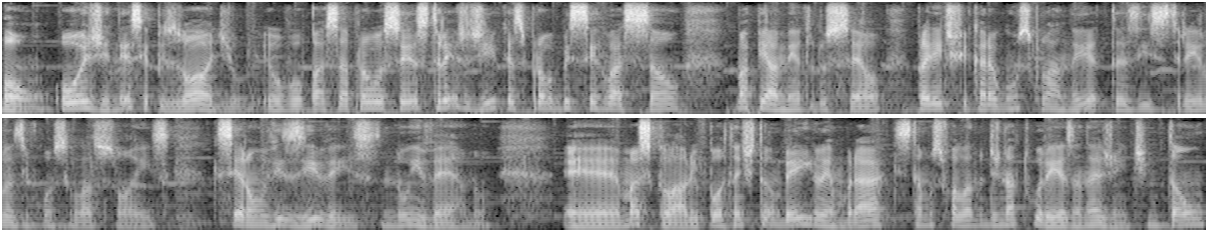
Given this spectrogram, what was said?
Bom, hoje nesse episódio eu vou passar para vocês três dicas para observação, mapeamento do céu, para identificar alguns planetas e estrelas e constelações que serão visíveis no inverno. É, mas claro, importante também lembrar que estamos falando de natureza, né, gente? Então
